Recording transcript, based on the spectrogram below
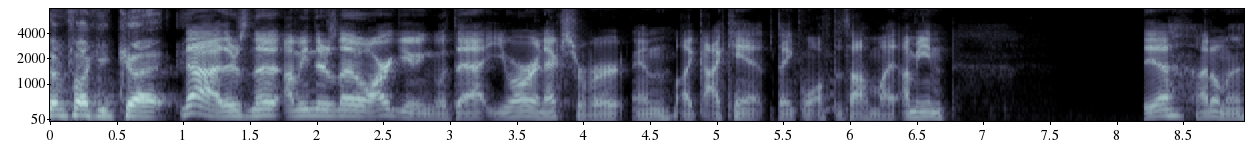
some fucking cut. No, there's no. I mean, there's no arguing with that. You are an extrovert, and like I can't think off the top of my. I mean, yeah, I don't know. Uh,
